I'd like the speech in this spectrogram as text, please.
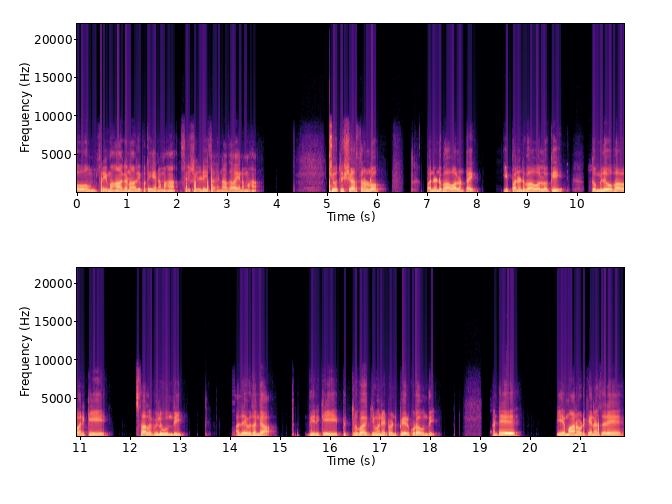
ఓం శ్రీ మహాగణాధిపతయ నమ. శ్రీ షిరిడి సాయినాథాయ నమ. జ్యోతిష్శాస్త్రంలో పన్నెండు భావాలు ఉంటాయి ఈ పన్నెండు భావాల్లోకి తొమ్మిదవ భావానికి చాలా విలువ ఉంది అదేవిధంగా దీనికి పితృభాగ్యం అనేటువంటి పేరు కూడా ఉంది. అంటే ఏ మానవుడికైనా సరే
